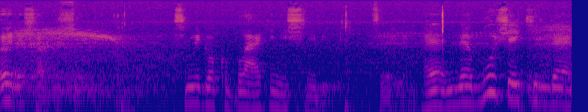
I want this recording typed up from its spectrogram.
Öyle şarkı. Şimdi Goku Black'in işini bitirelim. Hem de bu şekilde.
